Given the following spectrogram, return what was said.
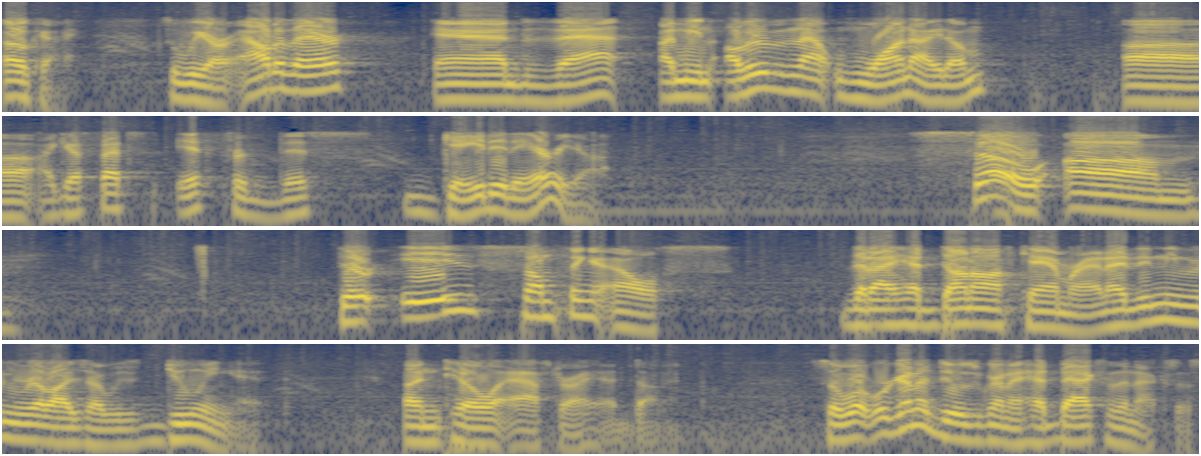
Okay, so we are out of there, and that, I mean, other than that one item, uh, I guess that's it for this gated area. So, um, there is something else that I had done off camera, and I didn't even realize I was doing it until after I had done it. So what we're going to do is we're going to head back to the Nexus.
